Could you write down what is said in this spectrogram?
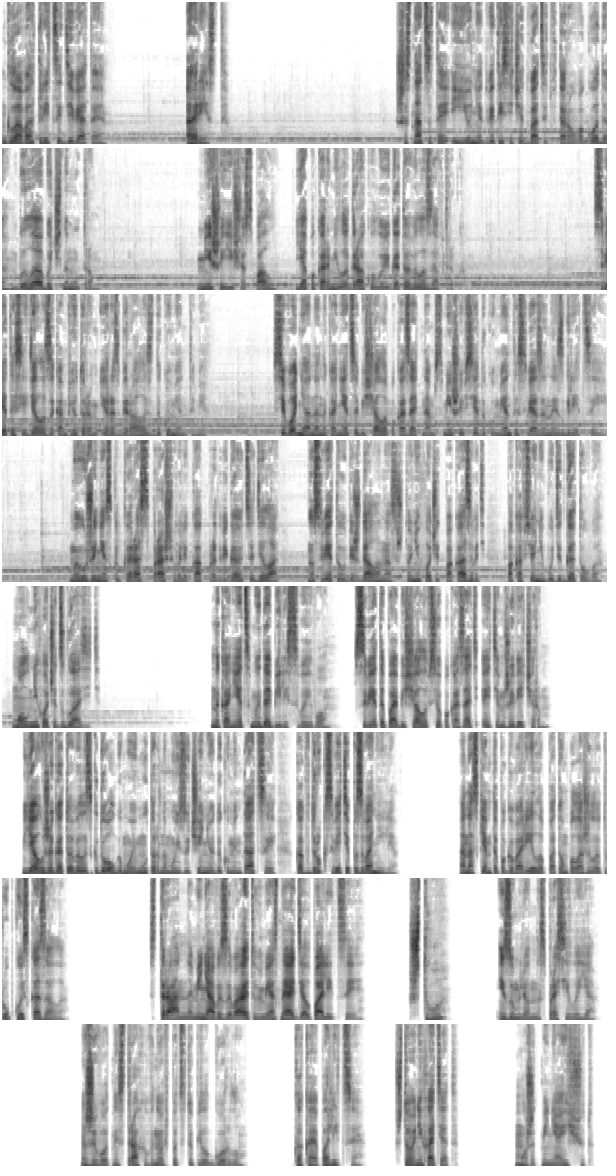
Глава 39. Арест. 16 июня 2022 года было обычным утром. Миша еще спал, я покормила Дракулу и готовила завтрак. Света сидела за компьютером и разбиралась с документами. Сегодня она, наконец, обещала показать нам с Мишей все документы, связанные с Грецией. Мы уже несколько раз спрашивали, как продвигаются дела — но Света убеждала нас, что не хочет показывать, пока все не будет готово, мол, не хочет сглазить. Наконец мы добились своего. Света пообещала все показать этим же вечером. Я уже готовилась к долгому и муторному изучению документации, как вдруг Свете позвонили. Она с кем-то поговорила, потом положила трубку и сказала. «Странно, меня вызывают в местный отдел полиции». «Что?» — изумленно спросила я. Животный страх вновь подступил к горлу. Какая полиция? Что они хотят? Может, меня ищут?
